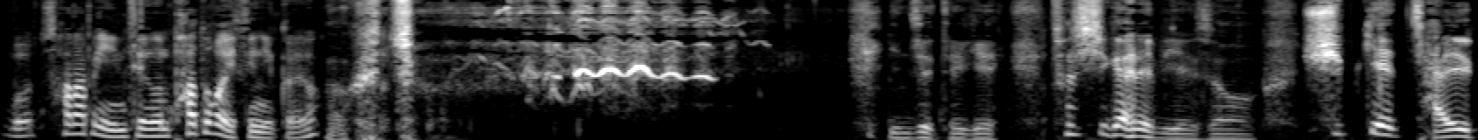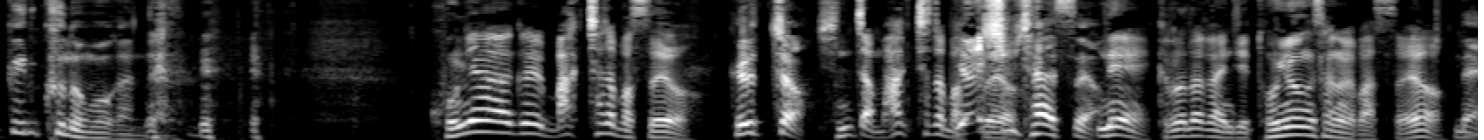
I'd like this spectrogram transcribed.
뭐 사람의 인생은 파도가 있으니까요. 아, 그렇죠. 이제 되게 첫 시간에 비해서 쉽게 잘 끊고 넘어간다. 공약을 막 찾아봤어요. 그렇죠. 진짜 막 찾아봤어요. 열심히 찾았어요. 네, 그러다가 이제 동영상을 봤어요. 네.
